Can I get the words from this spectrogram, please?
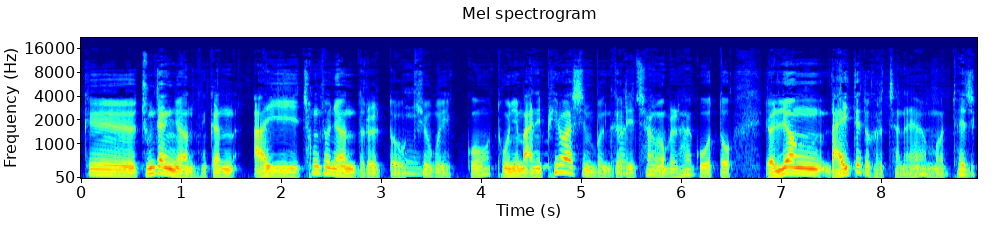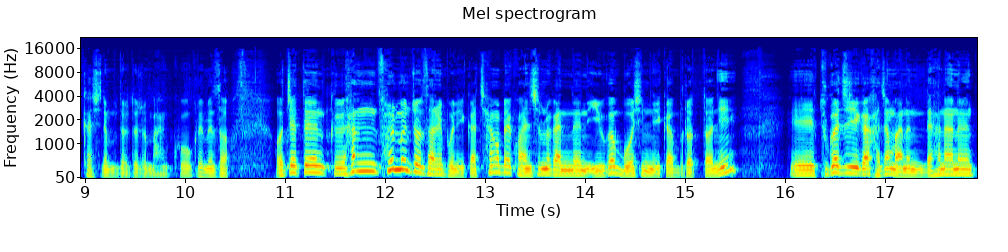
그 중장년, 그러니까 아이 청소년들을 또 네. 키우고 있고 돈이 많이 필요하신 분들이 그렇죠. 창업을 하고 또 연령 나이대도 그렇잖아요. 뭐 퇴직하시는 분들도 좀 많고 그러면서 어쨌든 그 한 설문조사를 보니까 창업에 관심을 갖는 이유가 무엇입니까? 물었더니 두 가지가 가장 많은데 하나는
